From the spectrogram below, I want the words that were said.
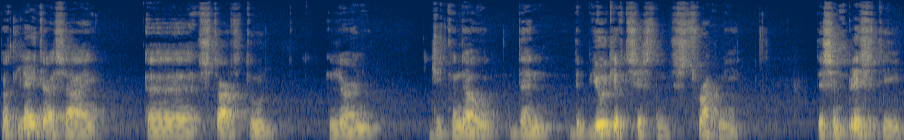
But later, as I uh, started to learn Jeet Kune Do, then the beauty of the system struck me. The simplicity.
